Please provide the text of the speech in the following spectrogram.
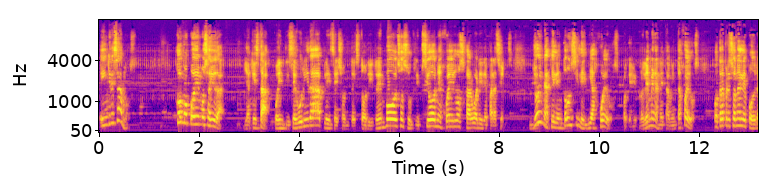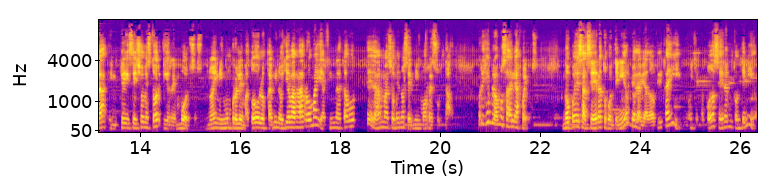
E ingresamos. ¿Cómo podemos ayudar? Ya que está, cuenta y seguridad, PlayStation Store y reembolso, suscripciones, juegos, hardware y reparaciones. Yo en aquel entonces le di a juegos, porque mi problema era netamente a juegos. Otra persona le podrá en PlayStation Store y reembolsos. No hay ningún problema, todos los caminos llevan a Roma y al fin y al cabo te dan más o menos el mismo resultado. Por ejemplo, vamos a darle a juegos. No puedes acceder a tu contenido, yo le había dado clic ahí. Oye, no puedo acceder a mi contenido.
